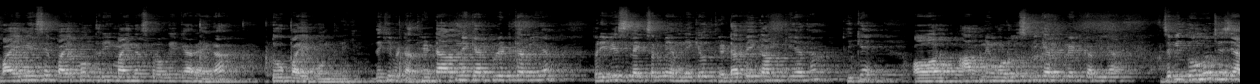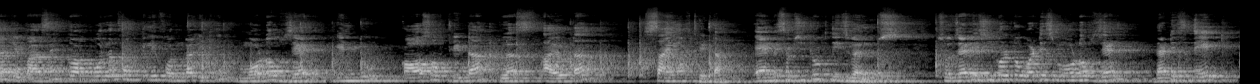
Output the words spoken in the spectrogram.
पाई में से पाई अपॉन थ्री माइनस करोगे, क्या रहेगा? टू पाई अपॉन थ्री देखिए बेटा थीटा आपने कैलकुलेट कर लिया। प्रीवियस लेक्चर में हमने केवल थीटा पे काम किया था, ठीक है? और आपने मॉडल्स भी कैलकुलेट कर लिया। जब ये दोनों चीज़ें आपके पास हैं तो आप पोलर फॉर्म के लिए फॉर्मूला लिखिए mod of z into cos of theta plus iota sine of theta. And substitute these values. So z is equal to what is mode of z? That is 8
